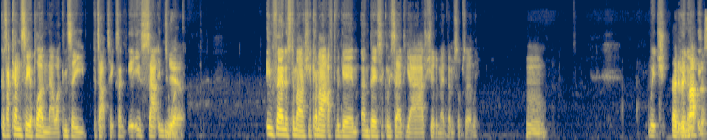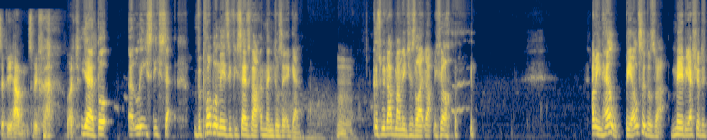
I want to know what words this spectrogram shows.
Because I can see a plan now. I can see the tactics. It is sat into Yeah. work. In fairness to Marsch, he came out after the game and basically said, "Yeah, I should have made them subs early." Hmm. Which It'd have been know, it- madness if he hadn't, to be fair. Like, yeah, but at least he said. The problem is if he says that and then does it again, hmm. because we've had managers like that before. I mean, hell, Bielsa does that. Maybe I should have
